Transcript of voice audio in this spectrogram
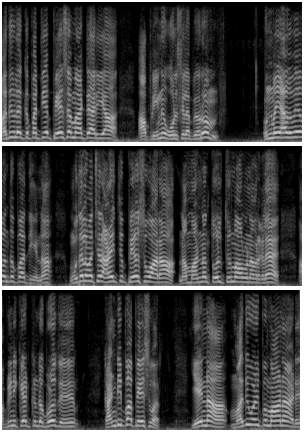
மதுவிலக்கு பற்றியே பேச மாட்டாரியா? அப்படின்னு ஒரு சில பேரும் உண்மையாகவே வந்து பார்த்தீங்கன்னா முதலமைச்சர் அழைத்து பேசுவாரா நம்ம அண்ணன் தொல் திருமாவளவன் அவர்களை அப்படின்னு கேட்கின்ற பொழுது கண்டிப்பாக பேசுவார். ஏன்னா மது ஒழிப்பு மாநாடு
